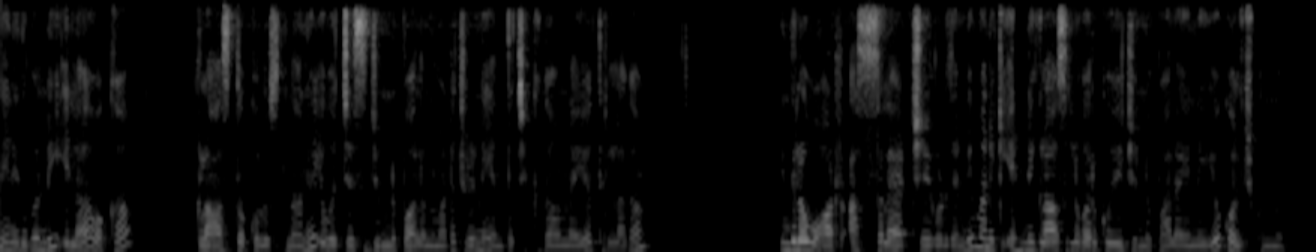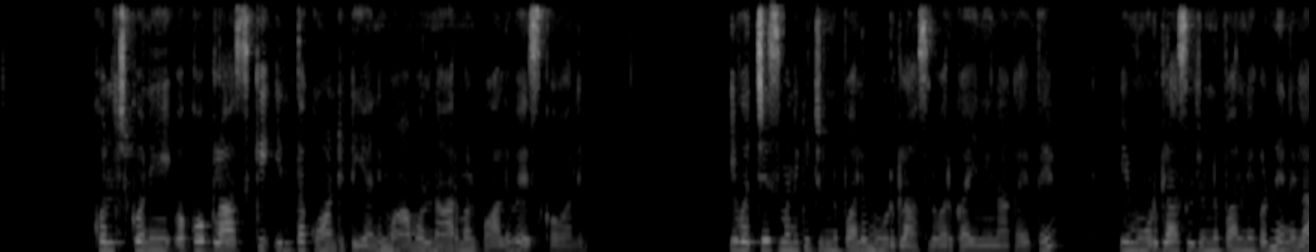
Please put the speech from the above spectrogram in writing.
నేను ఇదిగోండి ఇలా ఒక గ్లాస్తో కొలుస్తున్నాను. ఇవి వచ్చేసి జున్ను పాలు అనమాట చూడండి ఎంత చిక్కగా ఉన్నాయో తెల్లగా. ఇందులో వాటర్ అస్సలు యాడ్ చేయకూడదండి. మనకి ఎన్ని గ్లాసుల వరకు ఈ జున్ను పాలు అయినాయో కొలుచుకుందాం. కొలుచుకొని ఒక్కో గ్లాస్కి ఇంత క్వాంటిటీ అని మామూలు నార్మల్ పాలు వేసుకోవాలి. ఇవి వచ్చేసి మనకి జున్ను పాలు మూడు గ్లాసుల వరకు అయినాయి నాకైతే. ఈ మూడు గ్లాసుల జున్ను పాలని కూడా నేను ఇలా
